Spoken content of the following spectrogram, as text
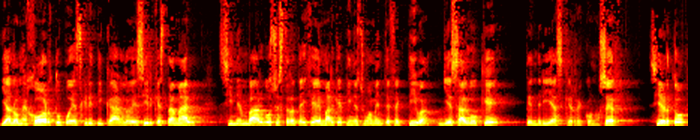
Y a lo mejor tú puedes criticarlo y decir que está mal, sin embargo su estrategia de marketing es sumamente efectiva y es algo que tendrías que reconocer, ¿cierto?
